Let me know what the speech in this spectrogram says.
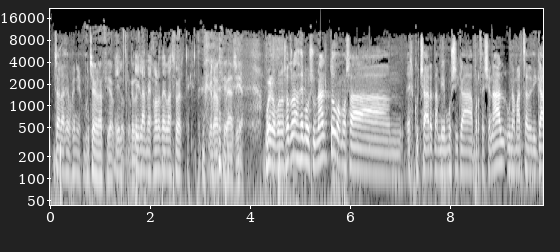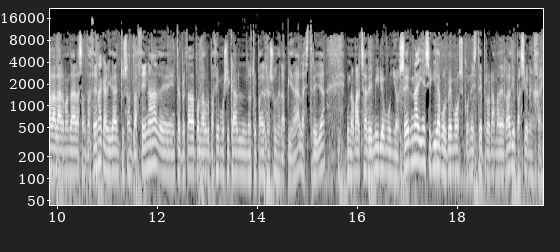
Muchas gracias, Eugenio. Muchas gracias Y, la mejor de la suerte. Gracias. Gracias. Bueno, pues nosotros hacemos un alto, vamos a mm, escuchar también música profesional, una marcha dedicada a la Hermandad de la Santa Cena, Caridad en tu Santa Cena, de- interpretada por la agrupación musical Nuestro Padre Jesús de la Piedad, La Estrella, una marcha de Emilio Muñoz Serna y enseguida volvemos con este programa de radio Pasión en Jaén.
